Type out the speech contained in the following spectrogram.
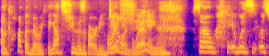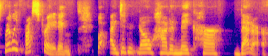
on top of everything else she was already Poor dealing thing. with. So it was it was really frustrating. But I didn't know how to make her better.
